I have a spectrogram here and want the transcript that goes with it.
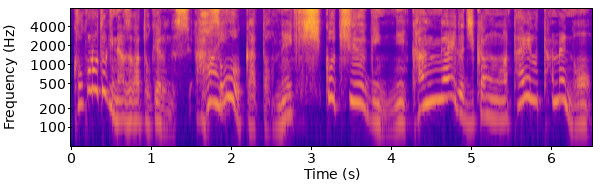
ここの時謎が解けるんですあ、はい、そうかと。メキシコ中銀に考える時間を与えるための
